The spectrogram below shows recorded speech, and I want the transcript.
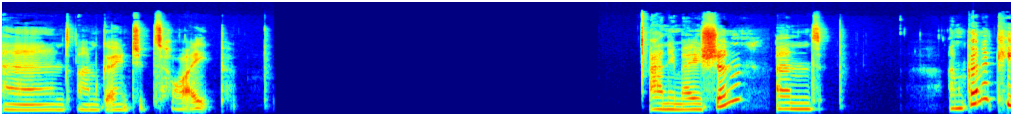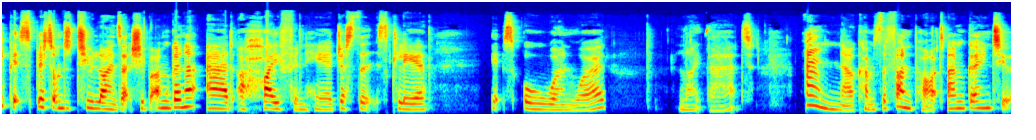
and I'm going to type animation and I'm going to keep it split onto two lines actually, but I'm going to add a hyphen here just that it's clear it's all one word like that. And now comes the fun part. I'm going to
